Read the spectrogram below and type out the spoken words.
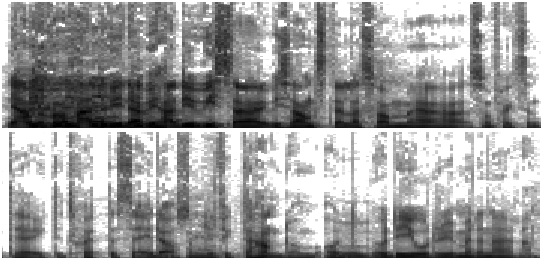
Ja men vad hade vi där? Vi hade ju vissa, vissa anställda som, eh, som faktiskt inte riktigt skötte sig då, som du fick ta hand om. Och, Mm. och det gjorde du ju med den äran.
